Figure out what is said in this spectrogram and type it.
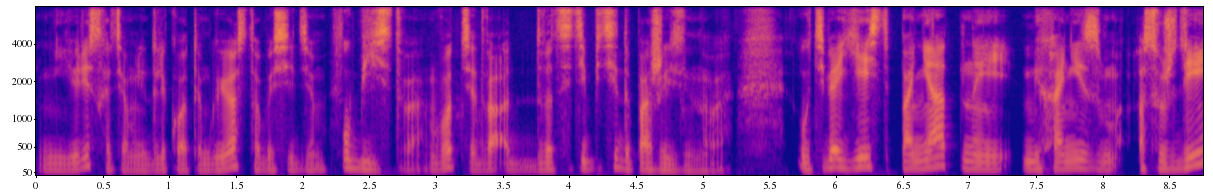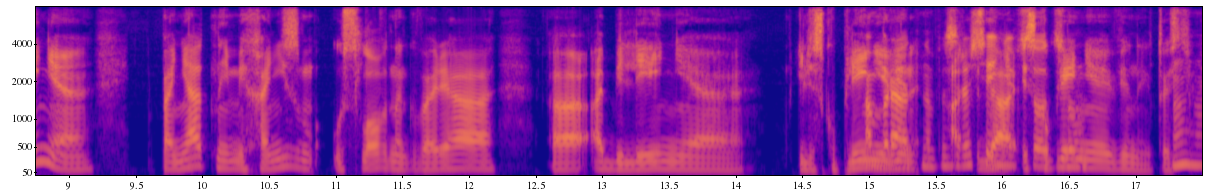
не юрист, хотя мы недалеко от МГУ с тобой сидим. Убийство. Вот тебе два, от 25 до пожизненного. У тебя есть понятный механизм осуждения, понятный механизм, условно говоря, а, обеления или искупление Обратно, вины. возвращение а, да, в искупление вины. То есть угу.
